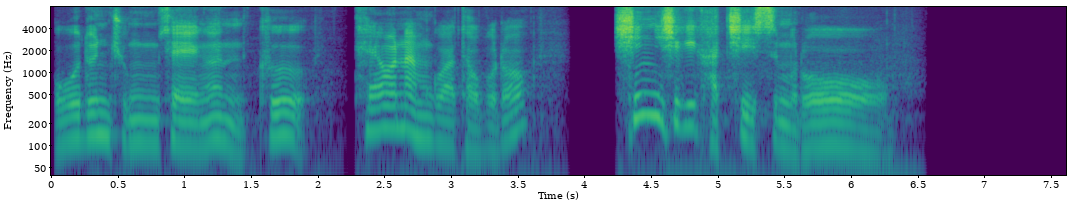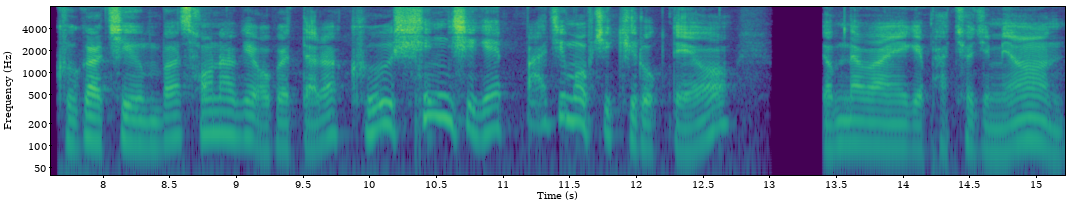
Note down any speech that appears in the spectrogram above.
모든 중생은 그 태어남과 더불어 신식이 같이 있으므로 그가 지은 바 선악의 업에 따라 그 신식에 빠짐없이 기록되어 염라왕에게 바쳐지면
